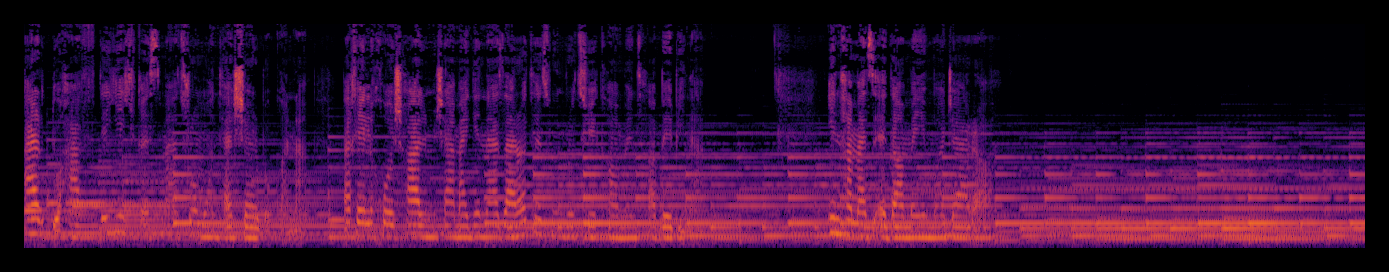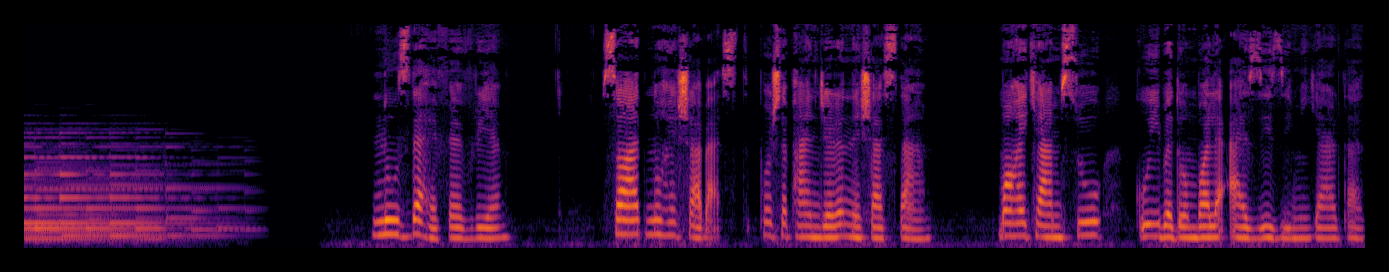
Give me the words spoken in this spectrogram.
هر دو هفته یک قسمت رو منتشر بکنم و خیلی خوشحال میشم اگه نظراتتون رو توی کامنت ها ببینم. این هم از ادامه ماجرا. نوزده فوریه. ساعت نه شب است. پشت پنجره نشستم. ماه کمسو گویی به دنبال عزیزی میگردد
